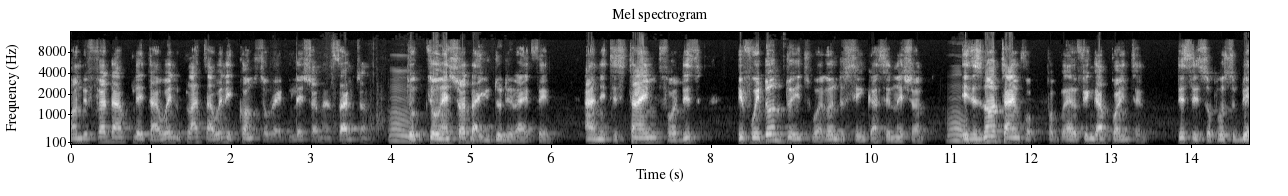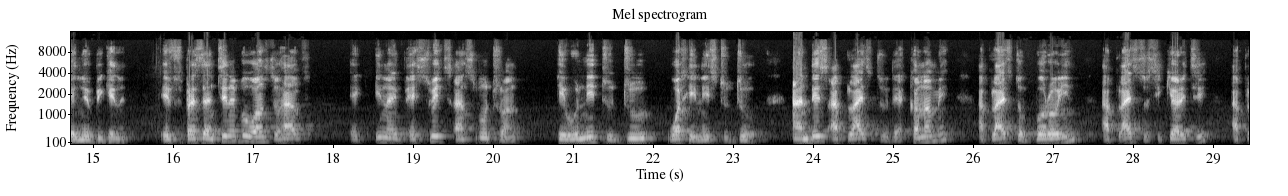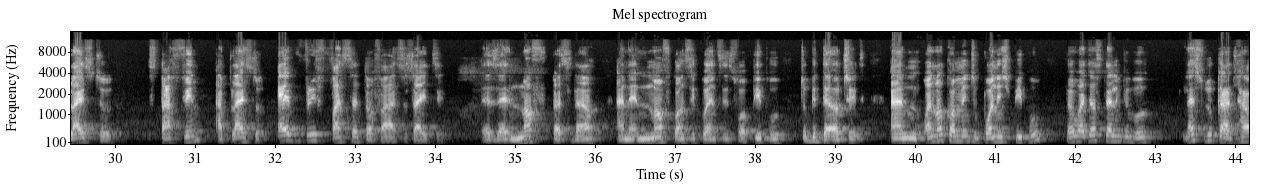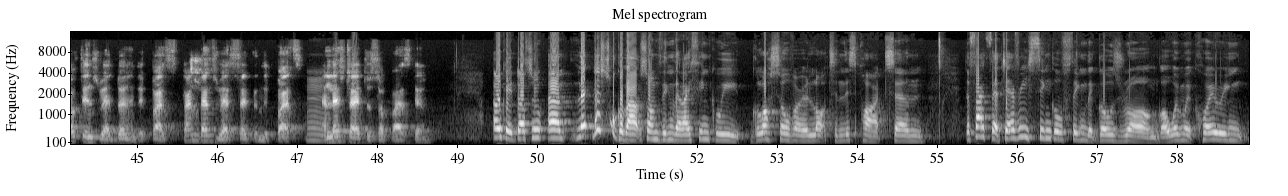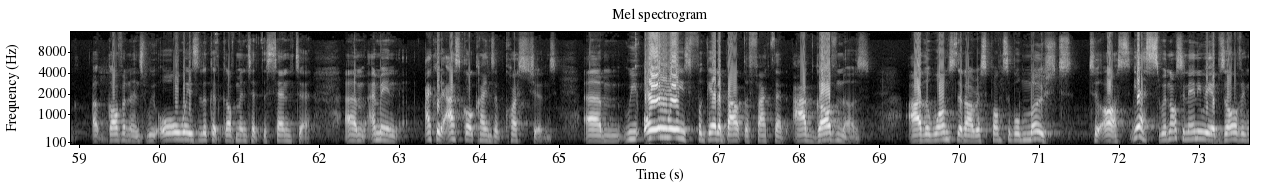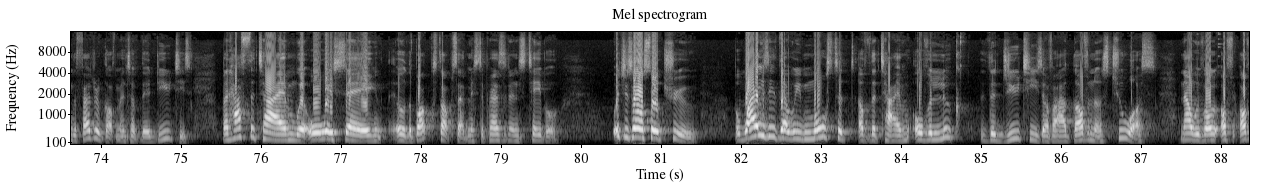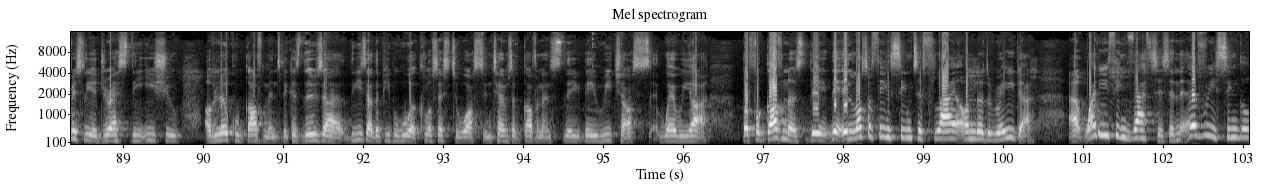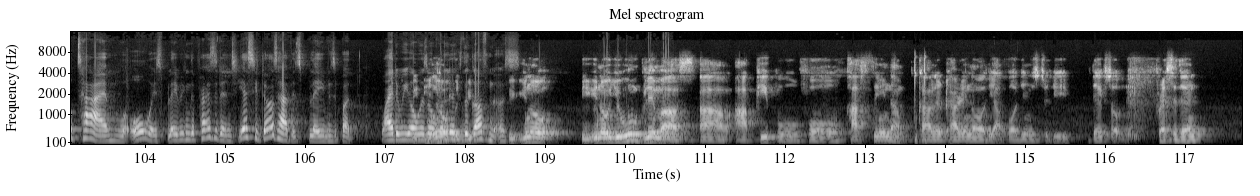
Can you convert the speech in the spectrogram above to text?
on the federal platter when platter when it comes to regulation and sanctions mm. to, to ensure that you do the right thing. And it is time for this. If we don't do it, we're going to sink as a nation. Mm. It is not time for uh, finger pointing. This is supposed to be a new beginning. If President Tinubu wants to have a, in a, a sweet and smooth run, he will need to do what he needs to do. And this applies to the economy, applies to borrowing, applies to security, applies to staffing, applies to every facet of our society. There's enough personnel and enough consequences for people to be dealt with. And we're not coming to punish people, but we're just telling people let's look at how things were done in the past, standards were set in the past, mm. and let's try to surpass them. Okay, Dr. Um, let, us talk about something that I think we gloss over a lot in this part. Um, the fact that every single thing that goes wrong, or when we're querying governance, we always look at government at the center. Um, I mean, I could ask all kinds of questions. Um, we always forget about the fact that our governors are the ones that are responsible most to us. Yes, we're not in any way absolving the federal government of their duties, but half the time we're always saying, oh, the buck stops at Mr. President's table, which is also true. But why is it that we most of the time overlook the duties of our governors to us? Now we've obviously addressed the issue of local governments because those are these are the people who are closest to us in terms of governance. They they reach us where we are. But for governors, they, they, a lot of things seem to fly under the radar. Uh, why do you think that is? And every single time we're always blaming the president. Yes, he does have his blames, but why do we always you overlook know, the governors? You know, you know, you won't blame us, uh, our people, for casting and carrying all their burdens to the decks of the president,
